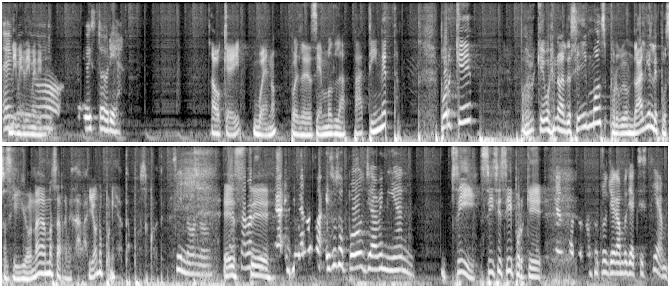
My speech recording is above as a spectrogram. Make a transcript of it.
Mí Dime, me dime, dime. historia. Ah, Ok, bueno, pues le decíamos la patineta. ¿Por qué? Porque, bueno, decidimos, porque alguien le puso así, yo nada más arremedaba, yo no ponía tapos, acuérdate. Sí, no, no. Este- así, ya- ya los- esos apodos ya venían. Sí, sí, sí, sí, porque Cuando nosotros llegamos ya existían.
